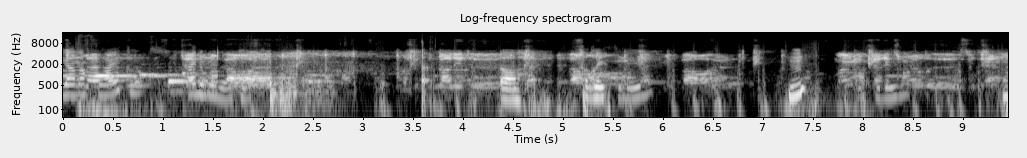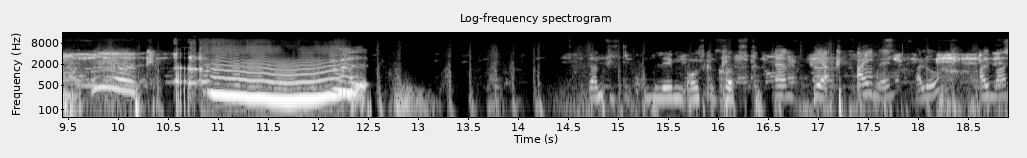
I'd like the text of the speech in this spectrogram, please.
Ja, noch bereit jetzt? Eine Runde, okay. Ah, sorry. Zu leben. Hm? Leben. Ganzes Leben ausgekotzt. Ähm, der Ayman, hallo? Alman,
